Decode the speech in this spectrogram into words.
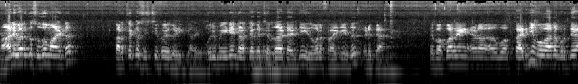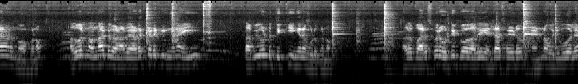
നാല് പേർക്ക് സുഖമായിട്ട് കടച്ചക്ക സിക്സ്റ്റി ഫൈവ് കഴിക്കാം. ഒരു മീഡിയം കടച്ചക്ക ചെറുതായിട്ട് അരിഞ്ഞ് ഇതുപോലെ ഫ്രൈ ചെയ്ത് എടുക്കാൻ പപ്പ കരിഞ്ഞു പോകാതെ പ്രത്യേകം നോക്കണം. അതുപോലെ നന്നായിട്ട് വേണം അത് ഇടയ്ക്കിടയ്ക്ക് ഇങ്ങനെ ഈ തവി കൊണ്ട് തിക്കി ഇങ്ങനെ കൊടുക്കണം. അത് പരസ്പരം ഒട്ടിപ്പോകാതെ എല്ലാ സൈഡും എണ്ണ ഒരുപോലെ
